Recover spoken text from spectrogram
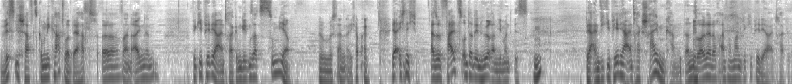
Wissenschaftskommunikator. Der hat äh, seinen eigenen Wikipedia-Eintrag im Gegensatz zu mir. Du bist ein, ich habe einen. Ja, ich nicht. Also falls unter den Hörern jemand ist, Hm? Der einen Wikipedia-Eintrag schreiben kann, dann soll der doch einfach mal einen Wikipedia-Eintrag über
